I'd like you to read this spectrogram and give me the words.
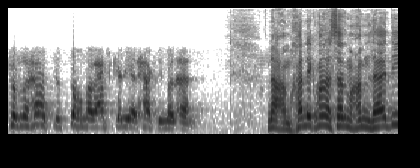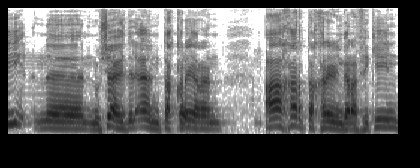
ترهات التهمة العسكرية الحاكمة الآن. نعم خليك معنا أستاذ محمد الهادي. نشاهد الآن تقريرا آخر تقرير جرافيكي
